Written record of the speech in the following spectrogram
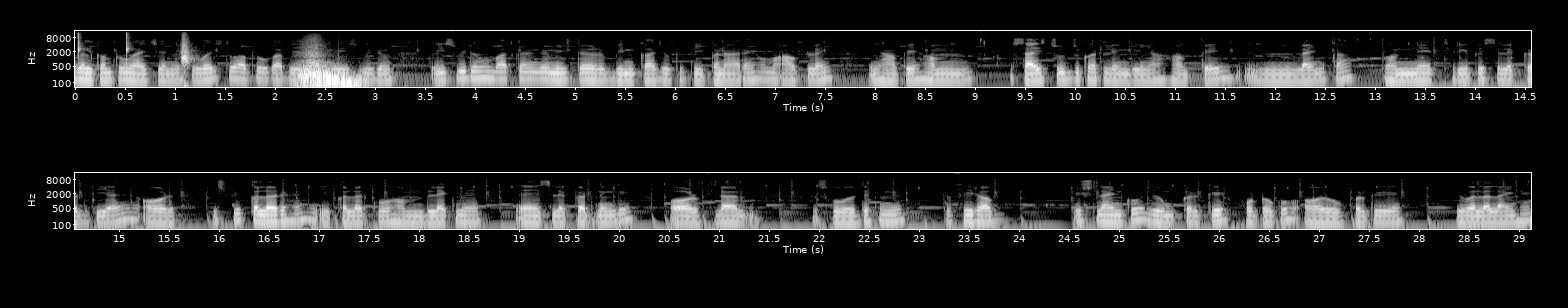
welcome to my channel तो गाइस तो आप लोग काफ़ी अच्छे होंगे इस वीडियो में। तो इस वीडियो में बात करेंगे मिस्टर बिन का जो कि पिक बना रहे हैं। हम आउटलाइन यहाँ पे हम साइज़ चूज़ कर लेंगे यहाँ पे लाइन का। तो हमने थ्री पे सिलेक्ट कर दिया है और इस पर कलर है। ये कलर को हम ब्लैक में सिलेक्ट कर देंगे और फ़िलहाल उसको देखेंगे। तो फिर अब इस लाइन को जूम करके फ़ोटो को और ऊपर के ये वाला लाइन है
